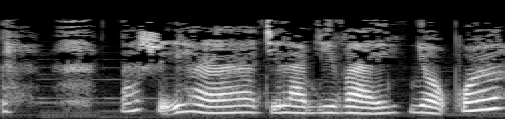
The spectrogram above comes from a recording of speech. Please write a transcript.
Bác sĩ Hà, chị làm gì vậy? Nhột quá.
